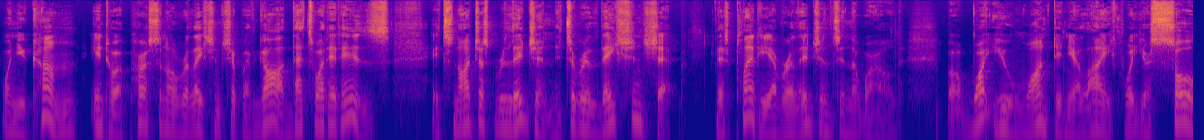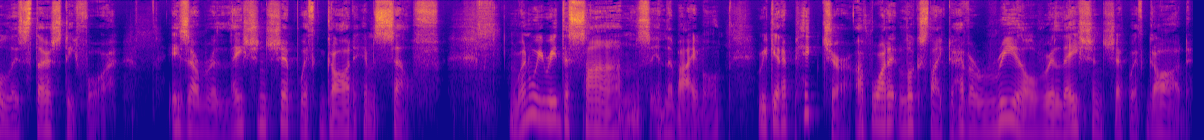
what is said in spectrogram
when you come into a personal relationship with God, that's what it is. It's not just religion, it's a relationship. There's plenty of religions in the world, but what you want in your life, what your soul is thirsty for, is a relationship with God Himself. When we read the Psalms in the Bible, we get a picture of what it looks like to have a real relationship with God.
